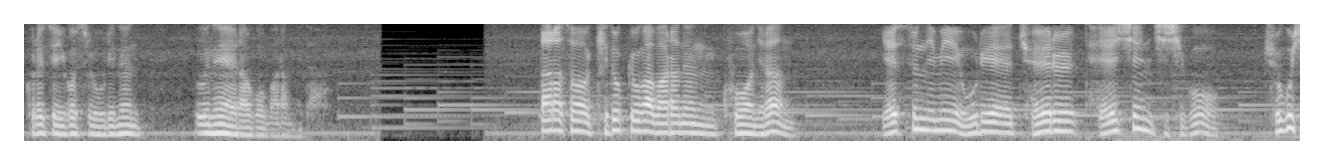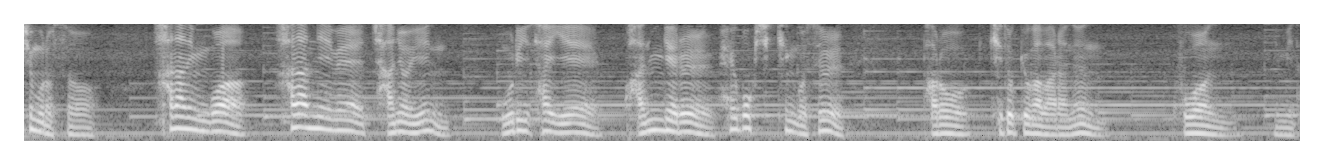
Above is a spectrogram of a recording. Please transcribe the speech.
그래서 이것을 우리는 은혜라고 말합니다. 따라서 기독교가 말하는 구원이란 예수님이 우리의 죄를 대신 지시고 죽으심으로써 하나님과 하나님의 자녀인 우리 사이의 관계를 회복시킨 것을 바로 기독교가 말하는 구원입니다.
